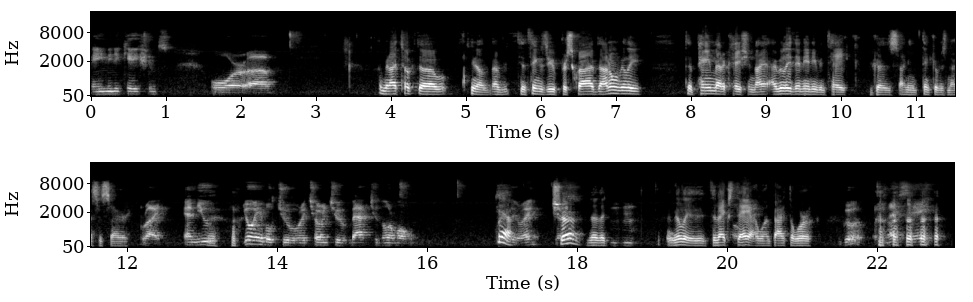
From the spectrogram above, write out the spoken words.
pain medications, or uh, I mean, I took the, you know, the things you prescribed. I don't really, the pain medication, I, I really didn't even take because I didn't think it was necessary. Right. And you, you're able to return to back to normal yeah. quickly, right? Sure. Yes. The, the, mm -hmm. Really, the next okay. day I went back to work. Good. The next day,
